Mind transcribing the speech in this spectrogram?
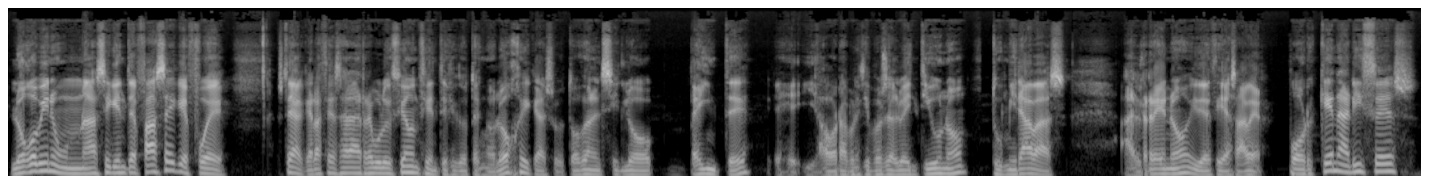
Luego vino una siguiente fase que fue, o sea, gracias a la revolución científico-tecnológica, sobre todo en el siglo XX eh, y ahora a principios del XXI, tú mirabas al reno y decías, a ver, ¿por qué narices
